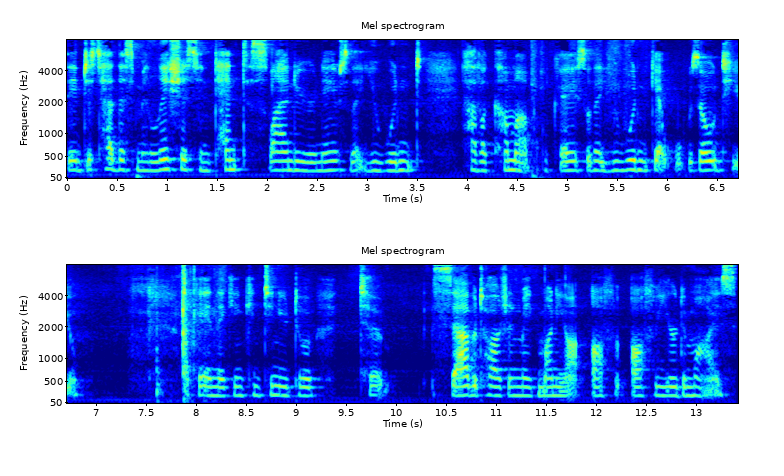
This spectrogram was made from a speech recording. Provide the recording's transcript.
They just had this malicious intent to slander your name so that you wouldn't have a come up, okay? So that you wouldn't get what was owed to you. Okay, and they can continue to to sabotage and make money off off of your demise.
